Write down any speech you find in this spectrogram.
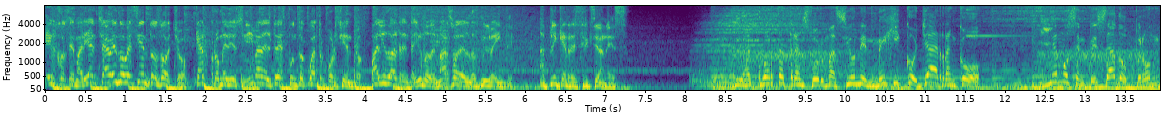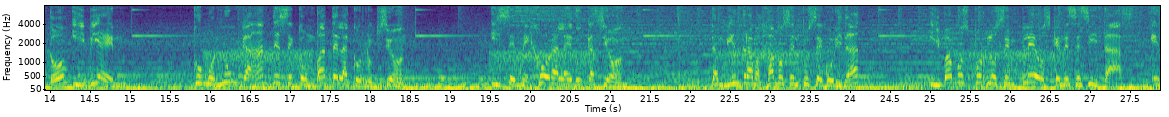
en José María Chávez 908. CAT promedio sin IVA del 3.4%, válido al 31 de marzo del 2020. Apliquen restricciones. La cuarta transformación en México ya arrancó y hemos empezado pronto y bien. Como nunca antes se combate la corrupción y se mejora la educación. También trabajamos en tu seguridad y vamos por los empleos que necesitas. En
